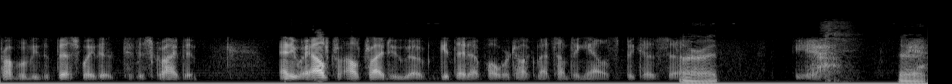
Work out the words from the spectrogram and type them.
probably the best way to, to describe it. Anyway, I'll tr- I'll try to uh, get that up while we're talking about something else because uh, All right. yeah, All right.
